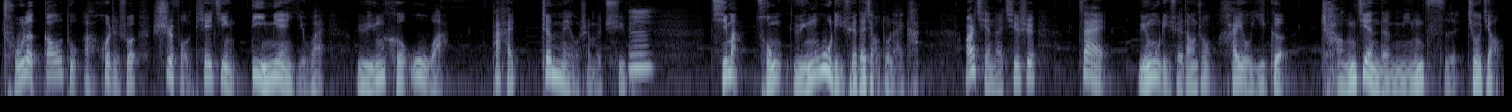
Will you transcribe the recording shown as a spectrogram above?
除了高度啊，或者说是否贴近地面以外，云和雾啊，它还真没有什么区别。嗯，起码从云物理学的角度来看，而且呢，其实，在云物理学当中还有一个常见的名词，就叫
